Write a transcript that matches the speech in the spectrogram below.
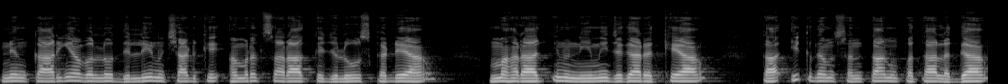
ਨਿੰਕਾਰੀਆਂ ਵੱਲੋਂ ਦਿੱਲੀ ਨੂੰ ਛੱਡ ਕੇ ਅੰਮ੍ਰਿਤਸਰ ਆ ਕੇ ਜਲੂਸ ਕੱਢਿਆ, ਮਹਾਰਾਜ ਜੀ ਨੂੰ ਨੀਵੀਂ ਜਗ੍ਹਾ ਰੱਖਿਆ, ਤਾਂ ਇੱਕਦਮ ਸੰਤਾਂ ਨੂੰ ਪਤਾ ਲੱਗਾ,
